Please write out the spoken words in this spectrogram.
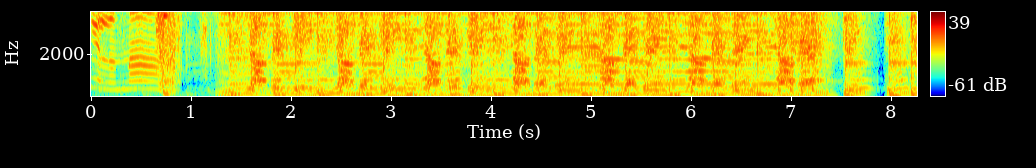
你了呢。”要别停，要别停，要别停，要别停，要别停，要别停，要别停，停停。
